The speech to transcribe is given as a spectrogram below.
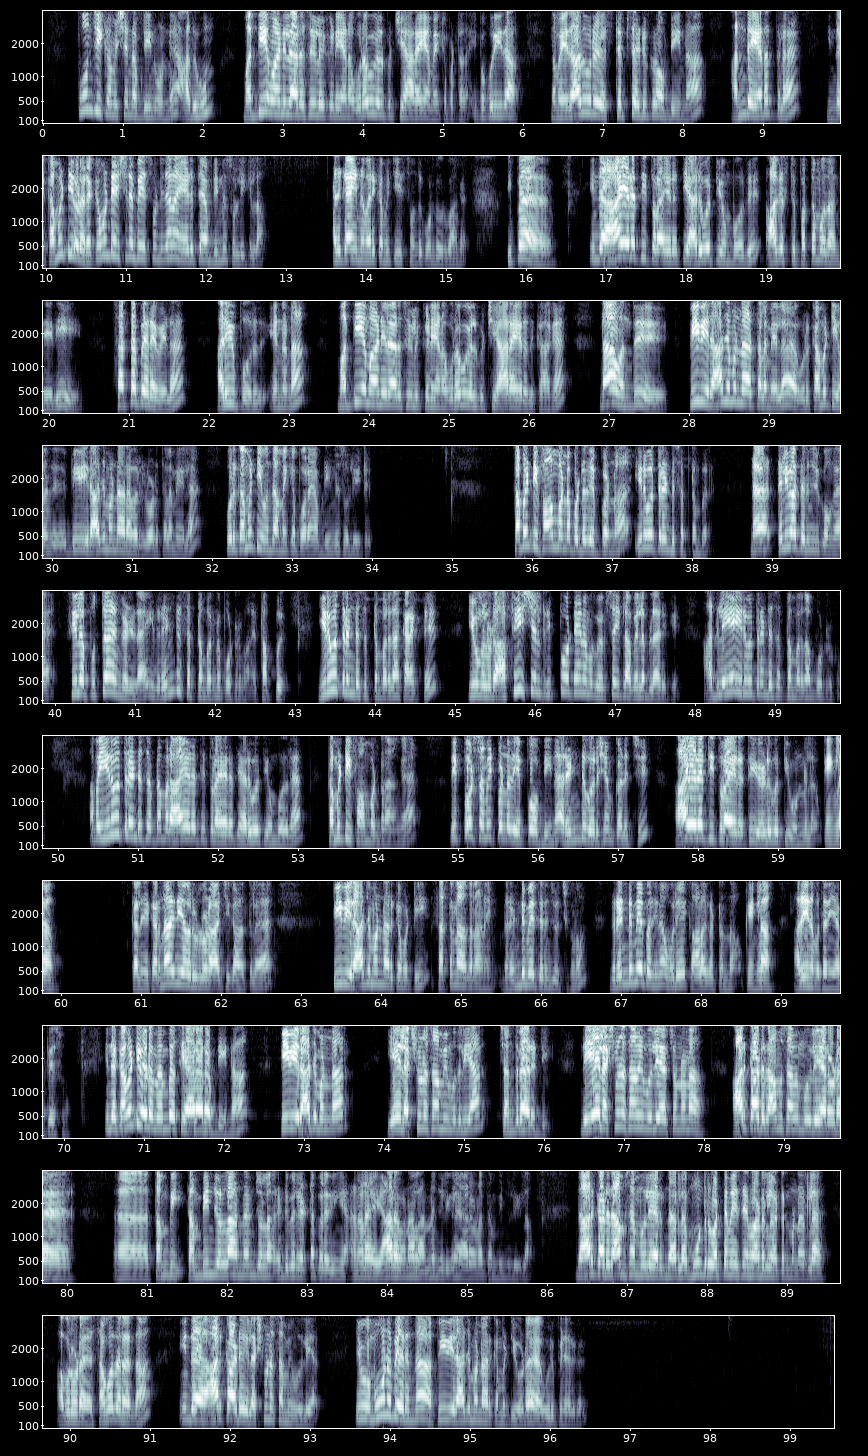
பூஞ்சி கமிஷன் அப்படின்னு ஒன்று அதுவும் மத்திய மாநில அரசுகளுக்கு இடையான உறவுகள் பற்றி ஆராய அமைக்கப்பட்டது. இப்போ புரியுதா? நம்ம ஏதாவது ஒரு ஸ்டெப்ஸ் எடுக்கிறோம் அப்படின்னா அந்த இடத்துல இந்த கமிட்டியோட ரெக்கமெண்டேஷனை பேஸ் பண்ணி தான் நான் எடுத்தேன் அப்படின்னு சொல்லிக்கலாம். அதுக்காக இந்த மாதிரி கமிட்டிஸ் வந்து கொண்டு வருவாங்க. இப்போ இந்த ஆயிரத்தி தொள்ளாயிரத்தி அறுபத்தி ஒம்பது ஆகஸ்ட் பத்தொம்போதாம் தேதி சட்டப்பேரவையில் அறிவிப்பு வருது. என்னன்னா மத்திய மாநில அரசுகளுக்கு இடையான உறவுகள் பற்றி ஆராயறதுக்காக நான் வந்து பி வி ராஜமன்னார் தலைமையில் ஒரு கமிட்டி வந்து பி வி ராஜமன்னார் அவர்களோட தலைமையில் ஒரு கமிட்டி வந்து அமைக்க போகிறேன் அப்படின்னு சொல்லிட்டு. கமிட்டி ஃபார்ம் பண்ணப்பட்டது எப்படின்னா இருபத்தி ரெண்டு செப்டம்பர். நான் தெளிவாக தெரிஞ்சுக்கோங்க சில புத்தகங்களில் இது ரெண்டு செப்டம்பர்னு போட்டிருப்பாங்க. தப்பு. இருபத்தி ரெண்டு செப்டம்பர் தான் கரெக்டு இவங்களோட அஃபீஷியல் ரிப்போர்ட்டே நமக்கு வெப்சைட்டில் அவைலபிளாக இருக்குது அதுலேயே இருபத்தி ரெண்டு செப்டம்பர் தான் போட்டிருக்கும். அப்போ இருபத்தி ரெண்டு செப்டம்பர் ஆயிரத்தி தொள்ளாயிரத்தி அறுபத்தி ஒம்போதில் கமிட்டி ஃபார்ம் பண்ணுறாங்க ரிப்போர்ட் சப்மிட் பண்ணது எப்போ அப்படின்னா ரெண்டு வருஷம் கழித்து ஆயிரத்தி தொள்ளாயிரத்தி எழுபத்தி ஒன்றில் ஓகேங்களா? கலைஞர் கருணாநிதி அவர்களோட ஆட்சி காலத்தில் P V Rajamannar committee Sattanathan ஆணையம். இந்த ரெண்டுமே தெரிஞ்சு வச்சுக்கணும். இந்த ரெண்டுமே பார்த்தீங்கன்னா ஒரே காலகட்டம் தான் ஓகேங்களா? அதையும் நம்ம தனியாக பேசுவோம். இந்த கமிட்டியோட மெம்பர்ஸ் யார் யார் அப்படின்னா P V Rajamannar A Lakshmanaswamy Mudaliar Chandra Reddy இந்த ஏ லக்ஷ்மணசாமி முதலியார் சொன்னோன்னா ஆற்காடு ராமசாமி முதலியாரோட தம்பி. தம்பின்னு சொல்லலாம் அண்ணன் சொல்லலாம். ரெண்டு பேரும் ரெட்ட பிறவிங்க. அதனால் யாரை வேணாலும் அண்ணன் சொல்லிக்கலாம் யாரை வேணாலும் தம்பின்னு சொல்லிக்கலாம். இந்த ஆற்காடு ராமசாமி முதலியார் இருந்தார்ல மூன்று வட்டமேசை மாடல்கள் அட்டன் பண்ணார்ல அவரோட சகோதரர் தான் இந்த ஆற்காடு லக்ஷ்மணசாமி முதலியார். இவங்க மூணு பேரும் தான் பி வி ராஜமன்னார் கமிட்டியோட உறுப்பினர்கள்.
